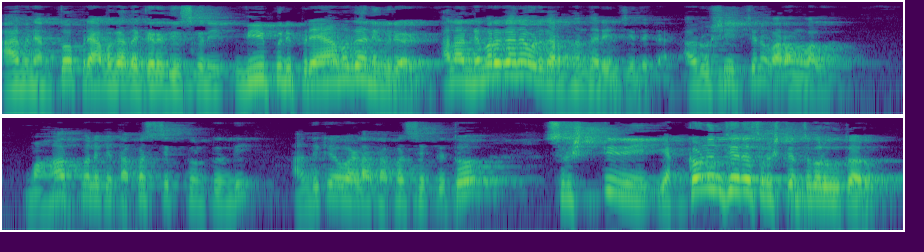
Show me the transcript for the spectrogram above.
ఆమెను ఎంతో ప్రేమగా దగ్గర తీసుకుని వీపుని ప్రేమగా నిమిరాడు. అలా నిమరగానే వాడు గర్భం ధరించిందిట. ఆ ఋషి ఇచ్చిన వరం వల్ల. మహాత్ములకి తపశ్శక్తి ఉంటుంది. అందుకే వాళ్ళు ఆ తపశ్శక్తితో సృష్టిని ఎక్కడి నుంచైనా సృష్టించగలుగుతారు.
